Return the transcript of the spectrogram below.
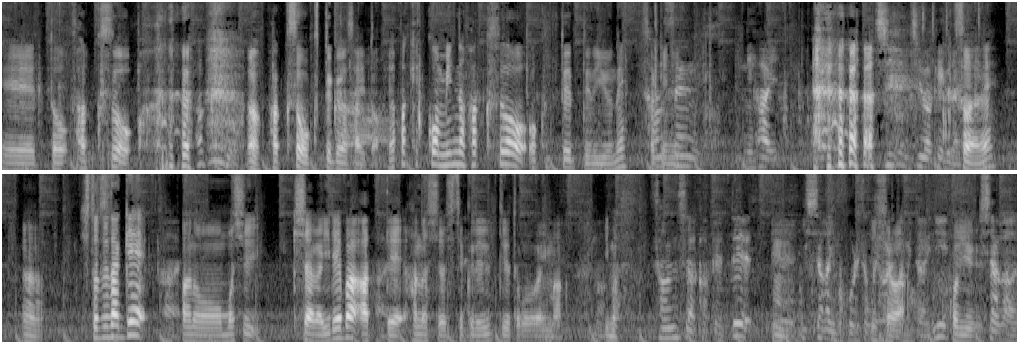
えーっとファックスをうんファックスを送ってくださいと。やっぱ結構みんなファックスを送ってっていうね先に。2敗 1, 1分けぐらい。そうだね。うん。一つだけ、はい。あのもし記者がいれば会って話をしてくれるっていうところが今います。3社かけて、えー、1社が今堀さんが言われたみたいに一社は保留1社が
